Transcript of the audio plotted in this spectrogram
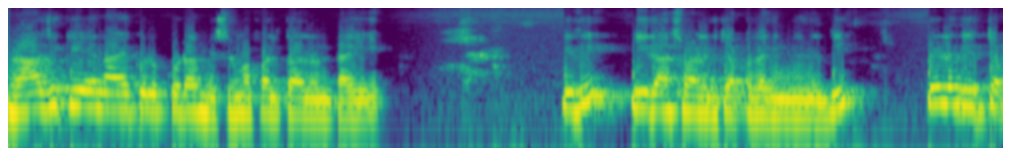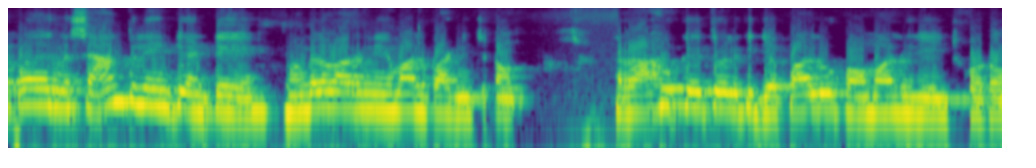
రాజకీయ నాయకులకు కూడా మిశ్రమ ఫలితాలు ఉంటాయి ఇది ఈ రాశి వాళ్ళకి చెప్పదగినది. వీళ్ళకి చెప్పదగిన శాంతులు ఏంటి అంటే మంగళవారం నియమాలు పాటించటం రాహుకేతువులకి జపాలు హోమాలు చేయించుకోవటం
